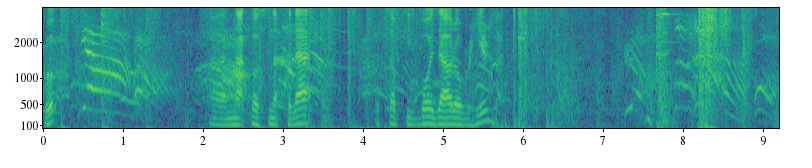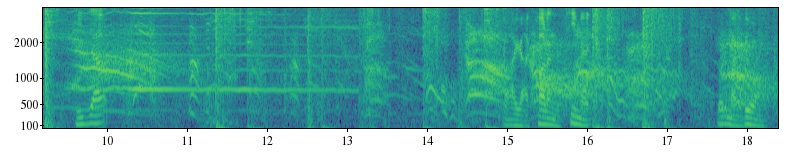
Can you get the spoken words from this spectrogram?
Whoop. I'm not close enough for that. Let's help these boys out over here. He's out. Oh, I got caught on the teammate. What am I doing?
